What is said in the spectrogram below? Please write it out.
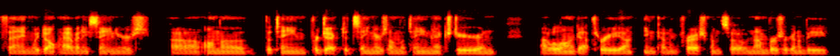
thing. We don't have any seniors uh, on the the team, projected seniors on the team next year, and uh, we'll only got three incoming freshmen, so numbers are going to be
